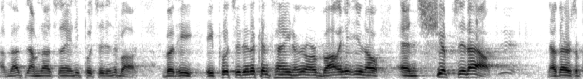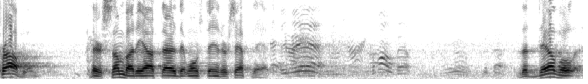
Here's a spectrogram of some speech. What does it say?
I'm not, I'm not saying he puts it in a box, but he, he puts it in a container or, you know, and ships it out. Now, there's a problem. There's somebody out there that wants to intercept that. Amen. Come on, Pastor. The devil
